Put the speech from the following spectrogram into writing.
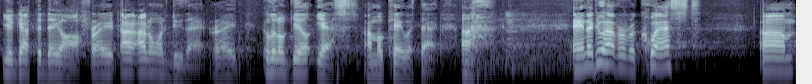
you got the day off, right? I, I don't want to do that, right? A little guilt, yes, I'm okay with that. Uh, and I do have a request. Um,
